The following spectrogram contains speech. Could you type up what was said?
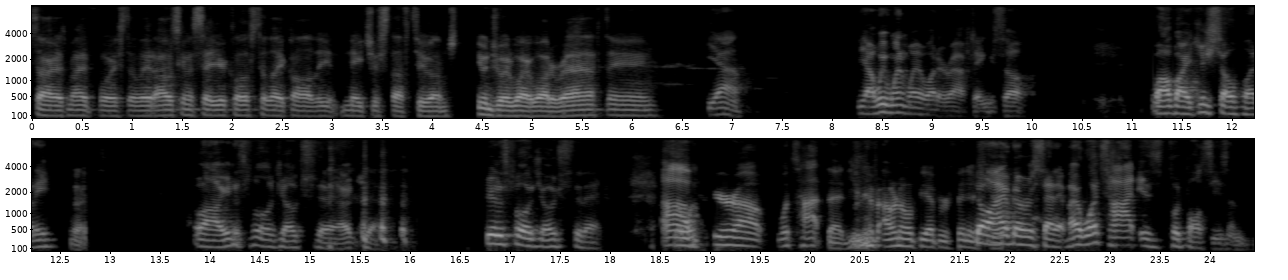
Sorry, is my voice delayed? I was gonna say you're close to like all the nature stuff too. Um, you enjoyed whitewater rafting. Yeah. Yeah, we went whitewater rafting. So wow, Mike, you're so funny. Nice. Wow, you're just full of jokes today, aren't you? you're just full of jokes today. So Um, what's your uh, what's hot then? You never. I don't know if you ever finished. no, it. I've never said it. My what's hot is football season.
